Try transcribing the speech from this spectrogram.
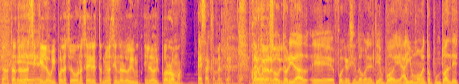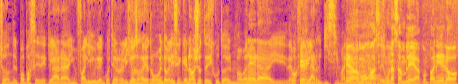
Claro, tanto es Eh, así que el obispo de la ciudad de Buenos Aires terminó siendo el obispo, el obispo de Roma. Exactamente. Jorge Pero bueno, su autoridad eh, fue creciendo con el tiempo. Eh, hay un momento puntual, de hecho, donde el Papa se declara infalible en cuestiones religiosas. Hay otro momento que le dicen que no, yo te discuto de la misma manera y demás. Ok. Es larguísima. la Era como verdad. más en una asamblea, compañero.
